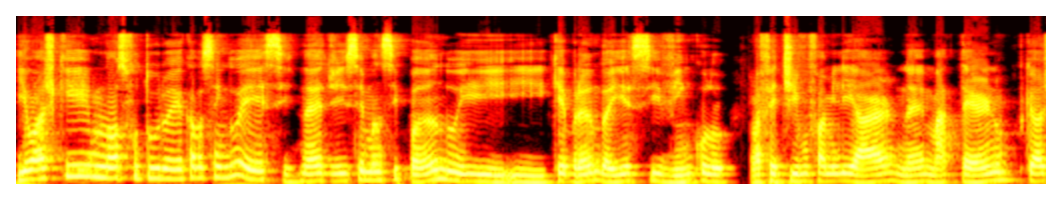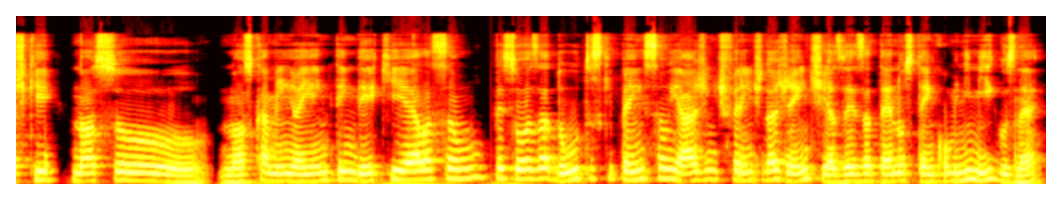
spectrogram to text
E eu acho que nosso futuro aí acaba sendo esse, né? De se emancipando e, e quebrando aí esse vínculo afetivo familiar, né, materno, porque eu acho que nosso nosso caminho aí é entender que elas são pessoas adultas que pensam e agem diferente da gente e às vezes até nos têm como inimigos, né?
